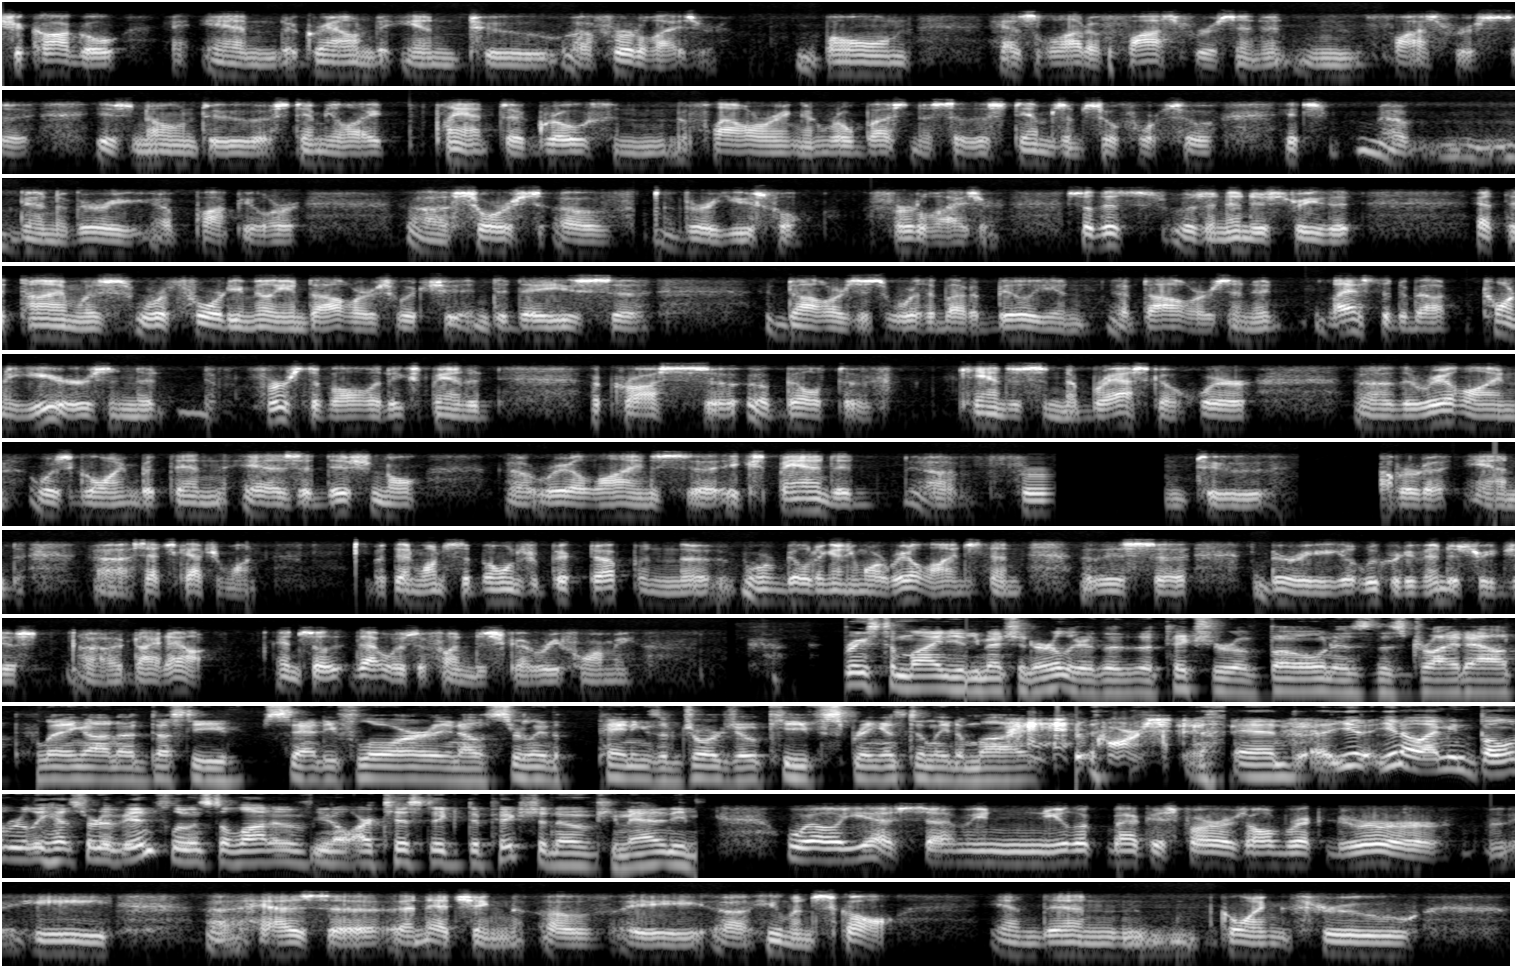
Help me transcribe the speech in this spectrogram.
Chicago and ground into uh, fertilizer. Bone has a lot of phosphorus in it, and phosphorus uh, is known to uh, stimulate plant uh, growth and flowering and robustness of the stems and so forth. So it's uh, been a very uh, popular uh, source of very useful fertilizer. So this was an industry that at the time was worth $40 million, which in today's dollars is worth about a billion dollars, and it lasted about 20 years. And it, first of all, it expanded across a belt of Kansas and Nebraska, where uh, the rail line was going. But then, as additional uh, rail lines uh, expanded uh, further into Alberta and uh, Saskatchewan. But then, once the bones were picked up and uh, weren't building any more rail lines, then this uh, very lucrative industry just uh, died out. and so that was a fun discovery for me brings to mind you mentioned earlier the, the picture of bone as this dried out laying on a dusty sandy floor you know certainly the paintings of Georgia o'keeffe spring instantly to mind. Of course. And uh, you, you know i mean bone really has sort of influenced a lot of you know artistic depiction of humanity. Well yes. I mean you look back as far as albrecht dürer. He uh, has uh, an etching of a uh, human skull. And then going through a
